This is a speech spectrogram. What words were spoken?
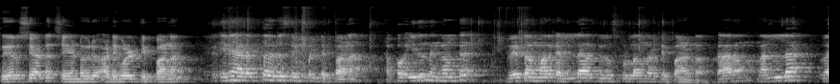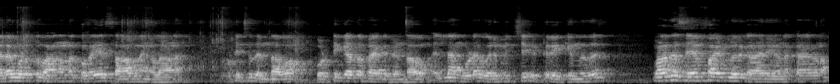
തീർച്ചയായിട്ടും ചെയ്യേണ്ട ഒരു അടിപൊളി ടിപ്പാണ്. ഇനി അടുത്ത ഒരു സിമ്പിൾ ടിപ്പാണ്. അപ്പോൾ ഇത് നിങ്ങൾക്ക് വീട്ടമ്മമാർക്ക് എല്ലാവർക്കും യൂസ്ഫുൾ ആവുന്ന ഒരു ടിപ്പാണ് കേട്ടോ കാരണം നല്ല വില കൊടുത്ത് വാങ്ങുന്ന കുറേ സാധനങ്ങളാണ്. പൊട്ടിച്ചത് ഉണ്ടാവാം പൊട്ടിക്കാത്ത പാക്കറ്റ് ഉണ്ടാവും. എല്ലാം കൂടെ ഒരുമിച്ച് ഇട്ട് വെക്കുന്നത് വളരെ സേഫ് ആയിട്ടുള്ള ഒരു കാര്യമാണ്. കാരണം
